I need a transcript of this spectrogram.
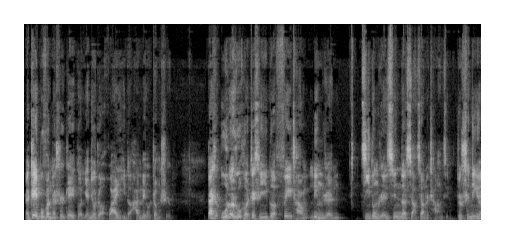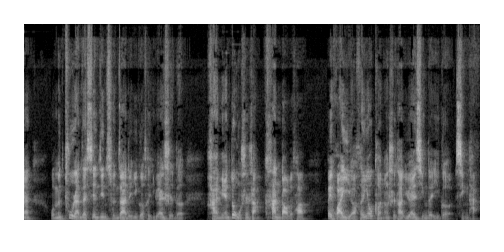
那这部分呢是这个研究者怀疑的，还没有证实。但是无论如何，这是一个非常令人激动人心的想象的场景，就是神经元，我们突然在现今存在的一个很原始的海绵动物身上看到了它被怀疑啊，很有可能是它原型的一个形态。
